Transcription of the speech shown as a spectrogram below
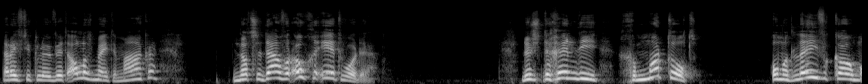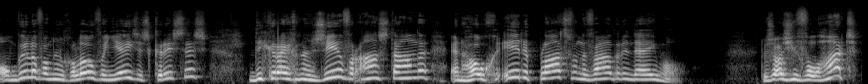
daar heeft die kleur wit alles mee te maken, dat ze daarvoor ook geëerd worden. Dus degenen die gemarteld om het leven komen omwille van hun geloof in Jezus Christus, die krijgen een zeer vooraanstaande en hooggeëerde plaats van de Vader in de hemel. Dus als je volhardt,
